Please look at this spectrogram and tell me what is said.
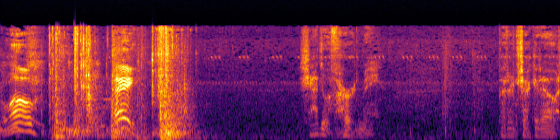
Hello? Hey! She had to have heard me. Better check it out.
